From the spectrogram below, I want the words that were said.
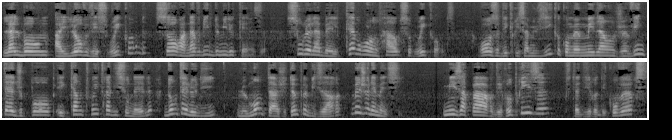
L'album I Love This Record sort en avril 2015 sous le label Cameron House Records. Rose décrit sa musique comme un mélange vintage pop et country traditionnel dont elle dit Le montage est un peu bizarre, mais je l'aime ainsi. Mis à part des reprises, c'est-à-dire des covers,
